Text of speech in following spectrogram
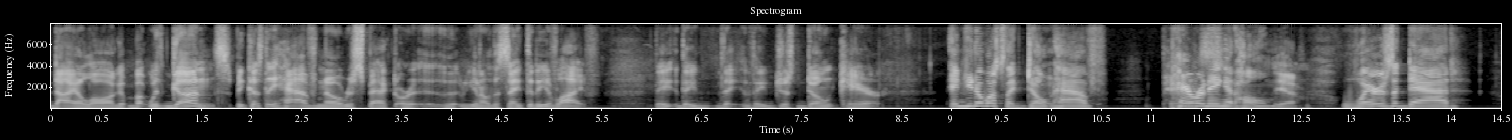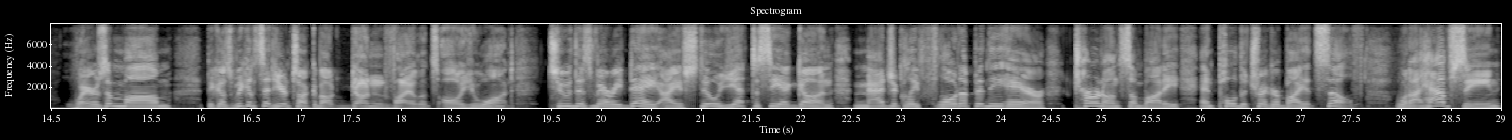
dialogue, but with guns because they have no respect or you know the sanctity of life. They they they, they just don't care. And you know what else they don't have? Parents. Parenting at home. Yeah. Where's a dad? Where's a mom? Because we can sit here and talk about gun violence all you want. To this very day, I have still yet to see a gun magically float up in the air, turn on somebody, and pull the trigger by itself. What I have seen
